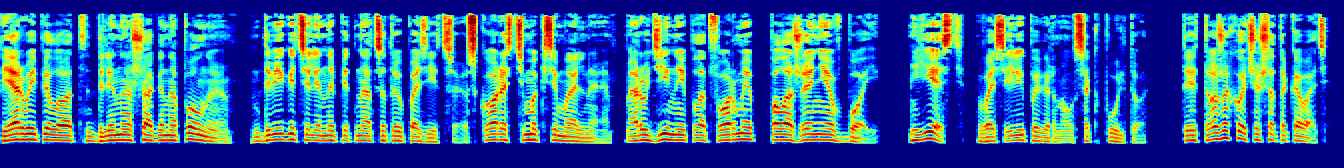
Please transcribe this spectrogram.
Первый пилот, длина шага на полную, двигатели на пятнадцатую позицию, скорость максимальная, орудийные платформы, положение в бой. Есть, Василий повернулся к пульту. Ты тоже хочешь атаковать?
